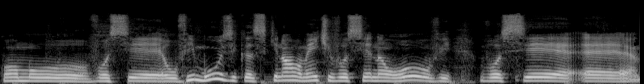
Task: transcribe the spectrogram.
como você ouvir músicas que normalmente você não ouve, você é,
